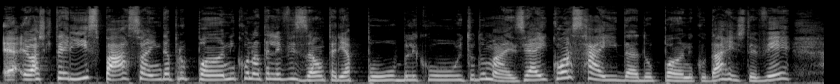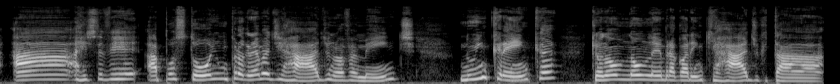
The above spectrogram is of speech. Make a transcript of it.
É, eu acho que teria espaço ainda pro pânico na televisão, teria público e tudo mais. E aí, com a saída do pânico da Rede TV, a, a Rede TV apostou em um programa de rádio novamente, no Encrenca, que eu não, não lembro agora em que rádio que tá.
